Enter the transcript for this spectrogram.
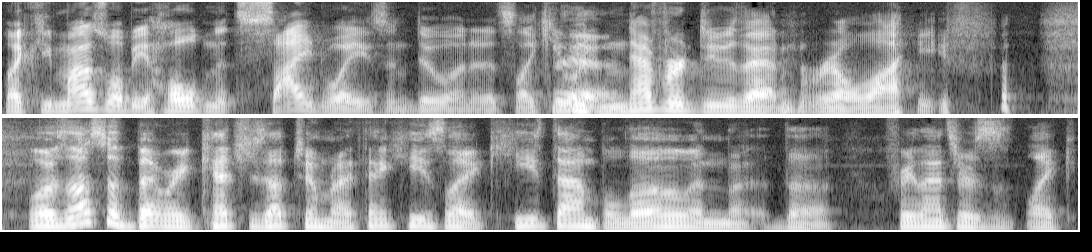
like you might as well be holding it sideways and doing it. It's like you Yeah. would never do that in real life. Well, there's also a bit where he catches up to him, and I think he's like he's down below, and the the freelancer's like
